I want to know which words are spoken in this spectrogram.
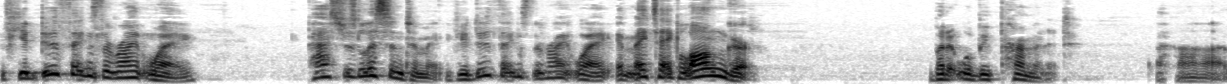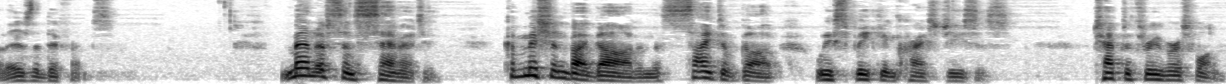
If you do things the right way, pastors, listen to me. If you do things the right way, it may take longer, but it will be permanent. Aha, there's a difference men of sincerity, commissioned by God in the sight of God, we speak in Christ Jesus. Chapter 3, verse 1.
